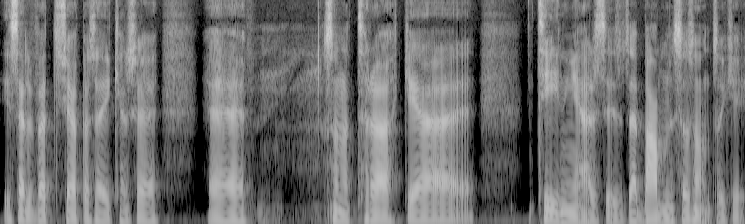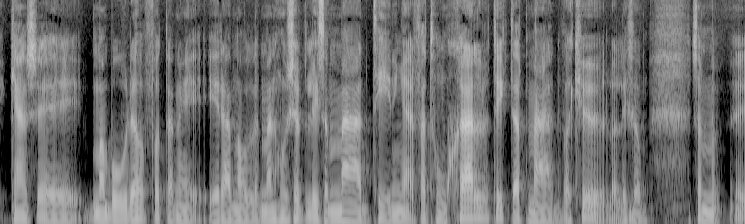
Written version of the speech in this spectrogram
Istället för att köpa sig kanske eh, sådana trökiga tidningar, så Bamse och sånt, så kanske man borde ha fått den i, i den åldern. Men hon köpte liksom Mad-tidningar för att hon själv tyckte att Mad var kul. Och liksom, som, eh,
